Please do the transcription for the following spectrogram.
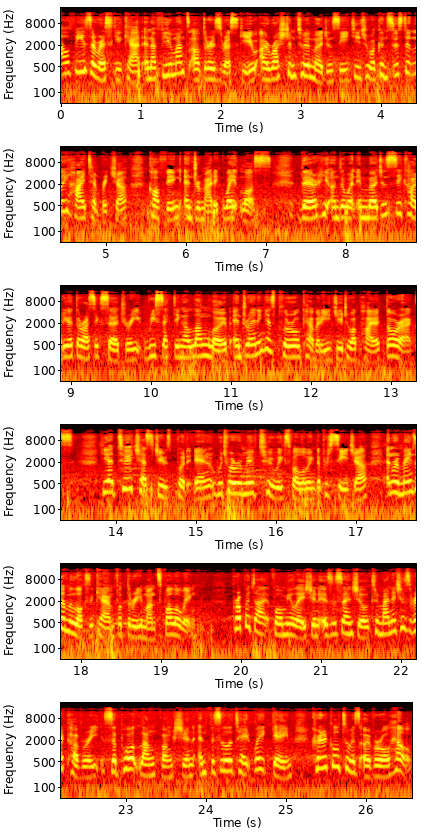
Alfie is a rescue cat, and a few months after his rescue, I rushed him to emergency due to a consistently high temperature, coughing, and dramatic weight loss. There, he underwent emergency cardiothoracic surgery, resecting a lung lobe and draining his pleural cavity due to a pyothorax. He had two chest tubes put in, which were removed two weeks following the procedure, and remains on meloxicam for three months following. Proper diet formulation is essential to manage his recovery, support lung function, and facilitate weight gain, critical to his overall health.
